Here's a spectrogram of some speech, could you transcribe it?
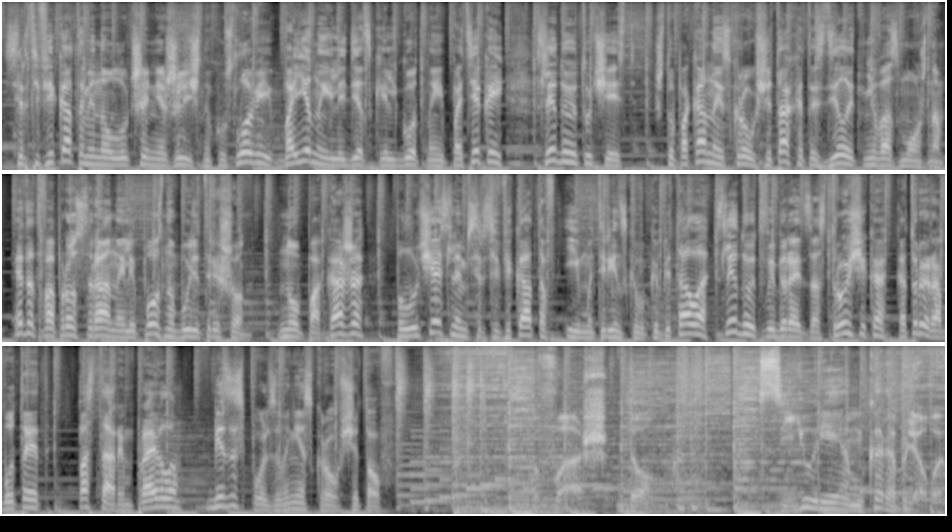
сертификатами на улучшение жилищных условий, военной или детской льготной ипотекой, следует учесть, что пока на эскроу-счетах это сделать невозможно. Этот вопрос рано или поздно будет решен. Но пока же получателям сертификатов и материнского капитала следует выбирать застройщика, который работает по старым правилам без использования эскроу-счетов. Ваш дом с Юрием Кораблевым.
